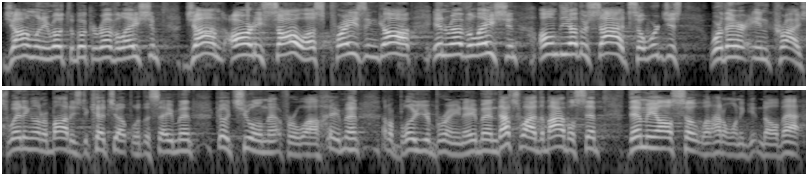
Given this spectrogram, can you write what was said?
John, when he wrote the book of Revelation, John already saw us praising God in Revelation on the other side. So we're just we're there in Christ, waiting on our bodies to catch up with us. Amen. Go chew on that for a while. Amen. That'll blow your brain. Amen. That's why the Bible said, then we also, well, I don't want to get into all that.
